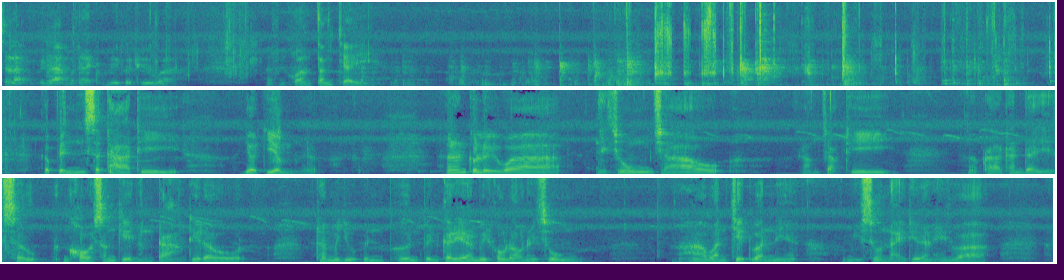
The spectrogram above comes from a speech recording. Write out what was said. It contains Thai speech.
สละเวลามาได้ตรงนี้ก็ถือว่าเป็นความตั้งใจก็เป็นศรัทธาที่ยอดเยี่ยมนะนั้นก็เลยว่าในช่วงเช้า หลังจากที่พระท่านได้สรุปถึงข้อสังเกตต่างๆ ที่เราท่านมาอยู่เป็นเพื่อนเป็นกัลยาณมิตรของเราในช่วง ห้าวันเจ็ดวันนี้มีส่วนไหนที่ท่านเห็นว่า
